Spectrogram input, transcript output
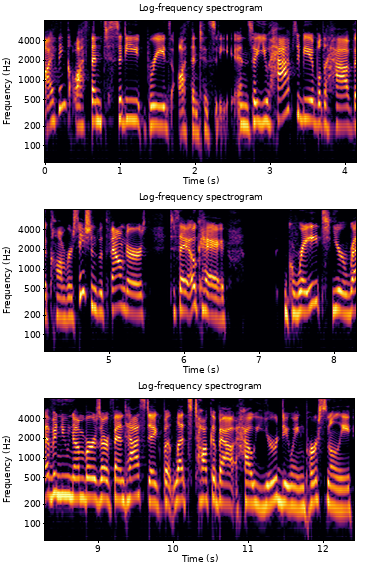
I think authenticity breeds authenticity. And so you have to be able to have the conversations with founders to say, okay, great, your revenue numbers are fantastic, but let's talk about how you're doing personally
